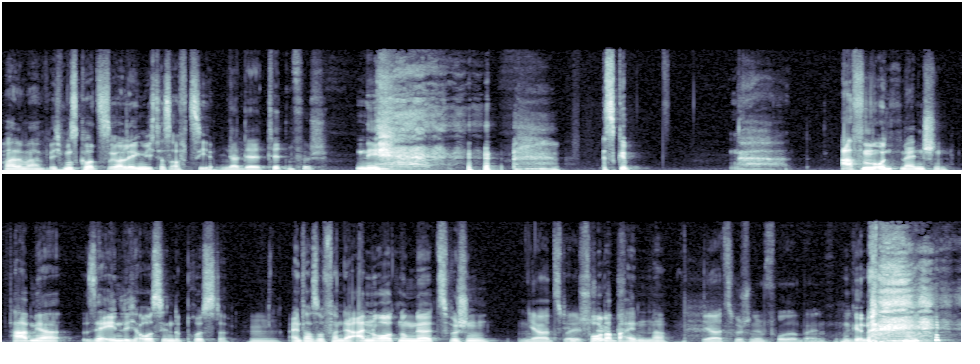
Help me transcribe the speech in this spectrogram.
Warte mal, ich muss kurz überlegen, wie ich das aufziehe. Ja, der Tittenfisch. Nee. es gibt Affen und Menschen haben ja sehr ähnlich aussehende Brüste. Einfach so von der Anordnung, ne, zwischen Ja, den. Vorderbeinen, ne. Ja, zwischen den Vorderbeinen. Genau.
